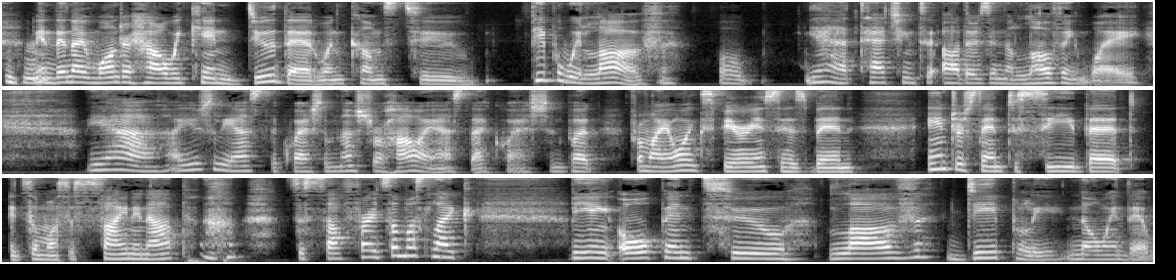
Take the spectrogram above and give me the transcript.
Mm-hmm. And then I wonder how we can do that when it comes to people we love, or yeah, attaching to others in a loving way Yeah, I usually ask the question. I'm not sure how I ask that question, but from my own experience, it has been interesting to see that it's almost a signing up to suffer. It's almost like being open to love deeply, knowing that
